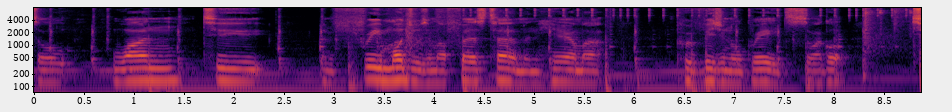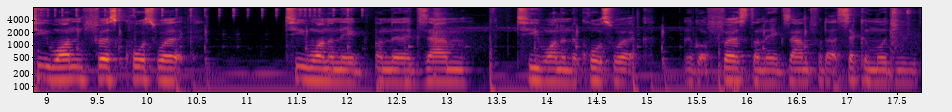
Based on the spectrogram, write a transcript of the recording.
So one, two, and three modules in my first term, and here are my provisional grades. So I got 2-1 first coursework, 2-1 on the on the exam, 2-1 on the coursework. And I got first on the exam for that second module.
